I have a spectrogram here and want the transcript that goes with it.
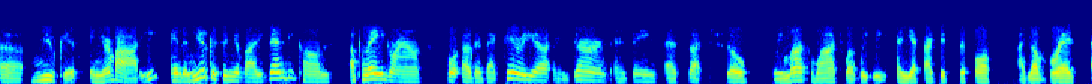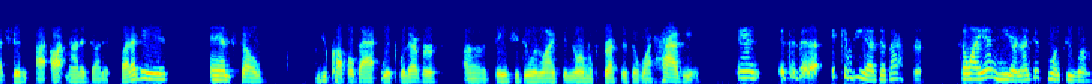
uh, mucus in your body, and the mucus in your body then becomes a playground for other bacteria and germs and things as such. So we must watch what we eat. And yes, I did slip off. I love bread. I should I ought not have done it, but I did. And so you couple that with whatever uh, things you do in life, your normal stresses or what have you, and it's a bit. it can be a disaster. So I am here, and I just want to um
